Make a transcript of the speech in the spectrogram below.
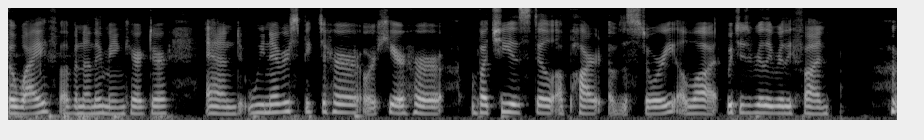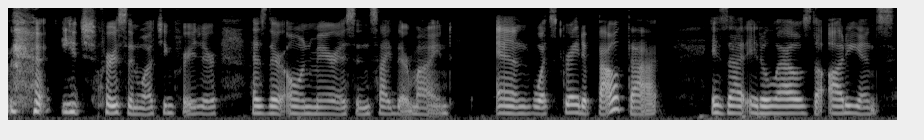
the wife of another main character, and we never speak to her or hear her, but she is still a part of the story a lot, which is really, really fun. Each person watching Frasier has their own Maris inside their mind. And what's great about that is that it allows the audience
